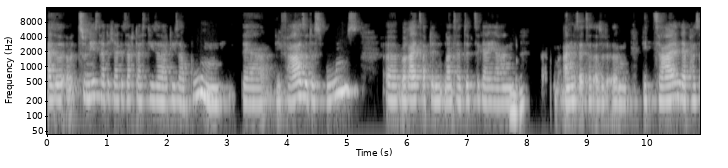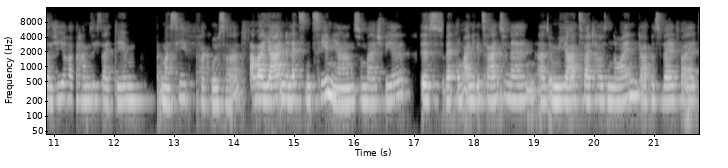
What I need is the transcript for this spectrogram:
Also äh, zunächst hatte ich ja gesagt, dass dieser, dieser Boom, der, die Phase des Booms äh, bereits ab den 1970er Jahren mhm. angesetzt hat. Also ähm, die Zahlen der Passagiere haben sich seitdem massiv vergrößert. Aber ja, in den letzten zehn Jahren zum Beispiel ist, um einige Zahlen zu nennen, also im Jahr 2009 gab es weltweit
